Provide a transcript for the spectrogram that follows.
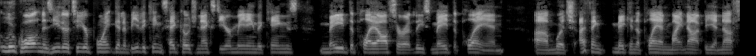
Luke Walton is either, to your point, going to be the Kings head coach next year, meaning the Kings made the playoffs or at least made the play in um, which I think making the plan might not be enough,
